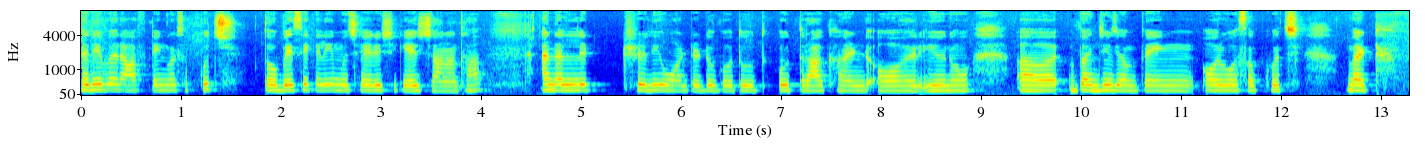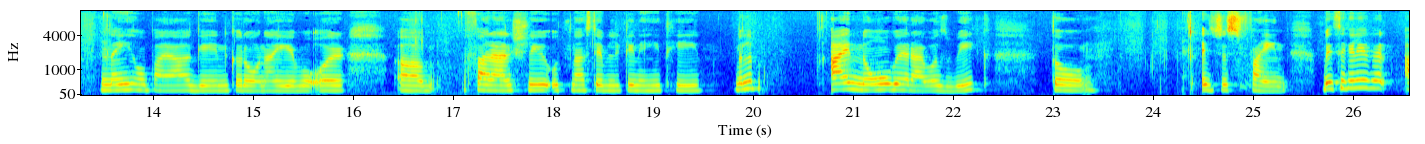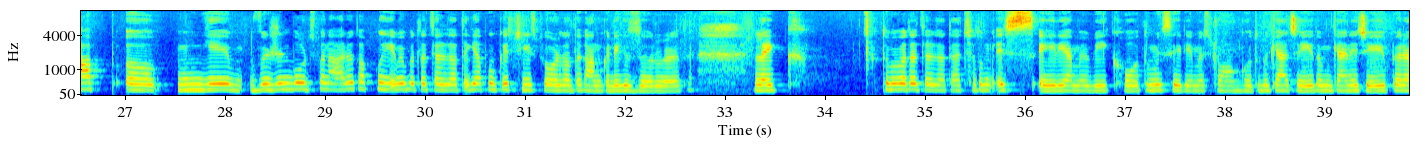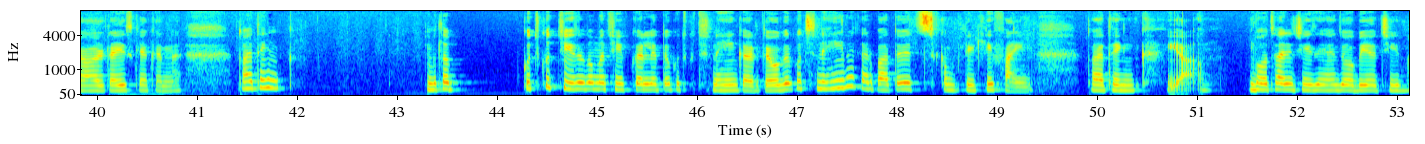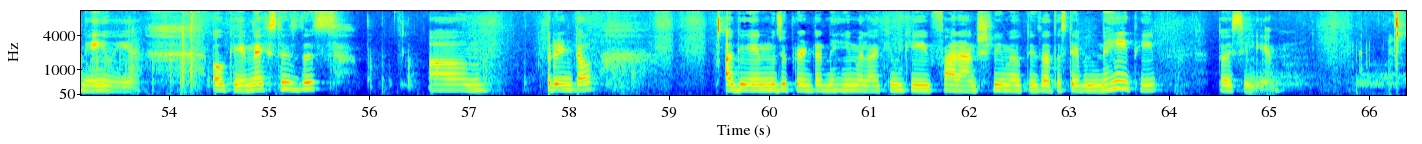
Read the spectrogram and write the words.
river rafting और सब कुछ तो basically मुझे ऋषिकेश जाना था and a lit really wanted to go to Uttarakhand और यू नो बंजी जंपिंग और वो सब कुछ बट नहीं हो पाया अगेन कोरोना ये वो और फाइनेंशली uh, उतना स्टेबिलिटी नहीं थी। मतलब I know where I was weak तो इट्स जस्ट फाइन बेसिकली अगर आप uh, ये विजन बोर्ड्स बना रहे हो तो आपको ये भी पता चल जाता है कि आपको किस चीज़ पे और ज़्यादा काम करने की ज़रूरत है। लाइक like, तुम्हें पता चल जाता है अच्छा तुम इस एरिया में वीक हो, तुम इस एरिया में स्ट्रांग हो, तुम्हें क्या चाहिए, तुम्हें क्या नहीं चाहिए प्रायोरिटाइज क्या करना है? तो आई थिंक मतलब कुछ कुछ चीज़ें तुम अचीव कर लेते हो कुछ कुछ नहीं करते हो। अगर कुछ नहीं भी कर पाते हो इट्स कम्प्लीटली फाइन तो आई थिंक या बहुत सारी चीज़ें हैं जो अभी अचीव नहीं हुई हैं। Okay next is this printer again मुझे प्रिंटर नहीं मिला क्योंकि फाइनेंशली मैं उतनी ज़्यादा स्टेबल नहीं थी। तो इसीलिए।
